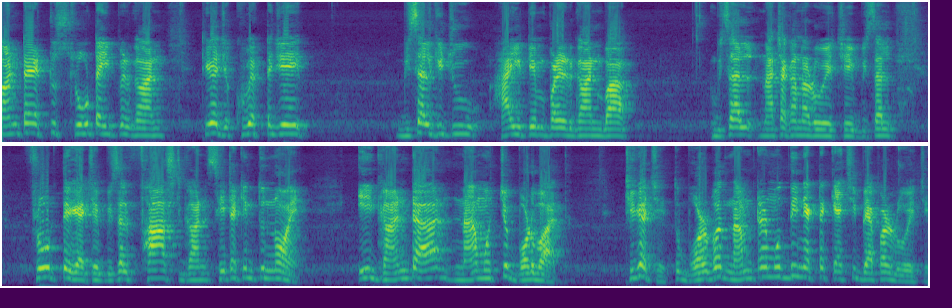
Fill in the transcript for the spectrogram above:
গানটা, একটু স্লো টাইপের গান, ঠিক আছে? খুব একটা যে বিশাল কিছু হাই টেম্পারের গান বা বিশাল নাচা গানা রয়েছে, বিশাল ফ্লোরতে গেছে, বিশাল ফাস্ট গান, সেটা কিন্তু নয়। এই গানটার নাম হচ্ছে বরবাদ, ঠিক আছে? তো বরবাদ নামটার মধ্যেই একটা ক্যাচি ব্যাপার রয়েছে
